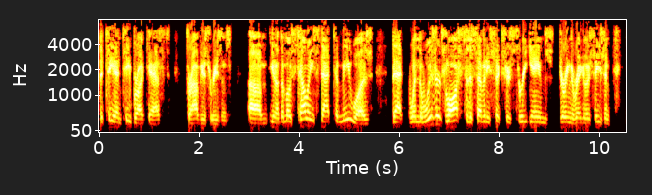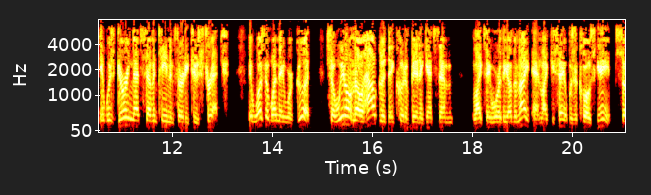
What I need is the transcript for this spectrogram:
the TNT broadcast for obvious reasons, um, you know, the most telling stat to me was that when the Wizards lost to the 76ers three games during the regular season, it was during that 17 and 32 stretch. It wasn't when they were good. So we don't know how good they could have been against them like they were the other night. And like you say, it was a close game. So,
